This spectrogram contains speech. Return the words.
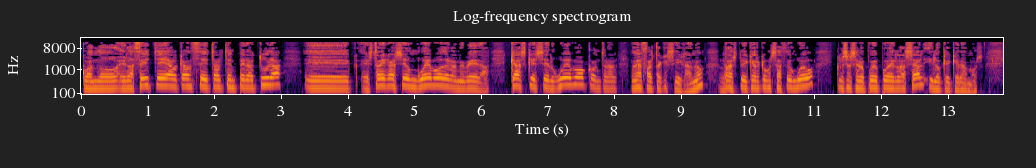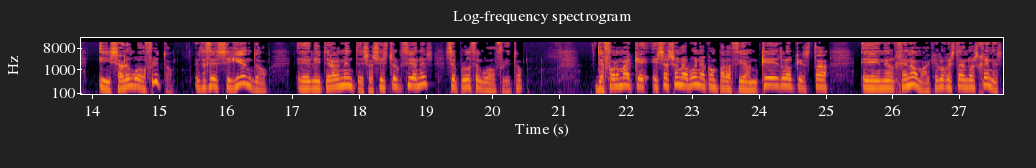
Cuando el aceite alcance tal temperatura, eh, extráigase un huevo de la nevera, casquese el huevo contra... No hace falta que siga, ¿no? Para explicar cómo se hace un huevo, incluso se le puede poner la sal y lo que queramos. Y sale un huevo frito. Es decir, siguiendo eh, literalmente esas instrucciones, se produce un huevo frito. De forma que esa es una buena comparación. ¿Qué es lo que está en el genoma? ¿Qué es lo que está en los genes?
